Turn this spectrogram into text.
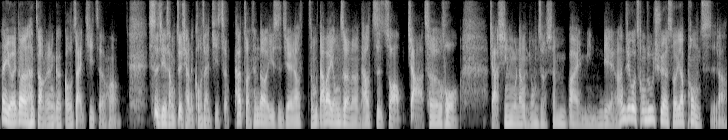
那有一段，他找了那个狗仔记者，哈，世界上最强的狗仔记者，他转身到了异世界，然后怎么打败勇者呢？他要制造假车祸、假新闻，让勇者身败名裂。然后结果冲出去的时候要碰瓷啊，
